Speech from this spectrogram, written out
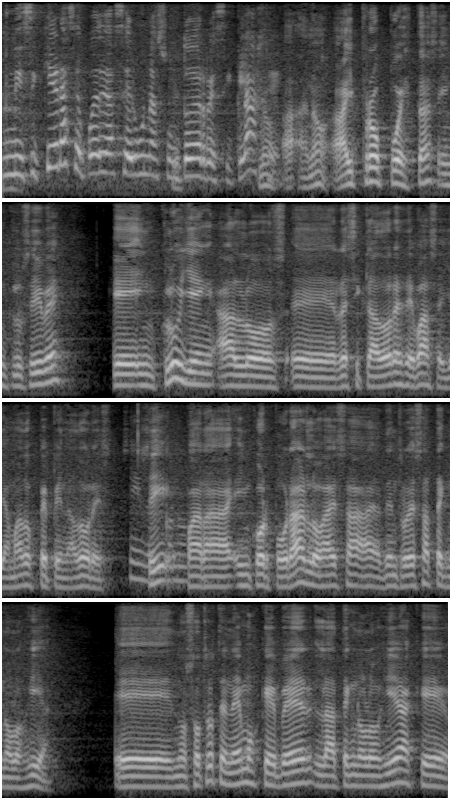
ni siquiera se puede hacer un asunto de reciclaje. No, ah, no, hay propuestas inclusive que incluyen a los eh, recicladores de base, llamados pepenadores, ¿sí? para incorporarlos a esa, dentro de esa tecnología. Eh, nosotros tenemos que ver la tecnología que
